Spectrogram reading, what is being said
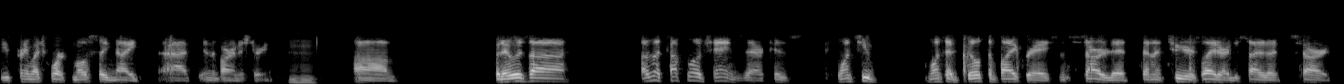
you pretty much work mostly nights at in the bar industry. hmm Um, but it was uh, was a tough little change there because once you once I built the bike race and started it, then two years later I decided to start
